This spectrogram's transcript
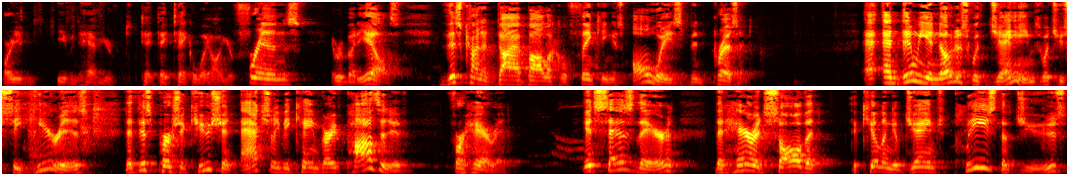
or even have your, they take away all your friends, everybody else. This kind of diabolical thinking has always been present. And then when you notice with James, what you see here is that this persecution actually became very positive for Herod. It says there that Herod saw that the killing of James pleased the Jews,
